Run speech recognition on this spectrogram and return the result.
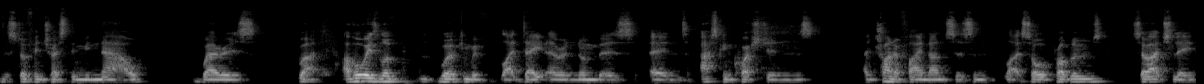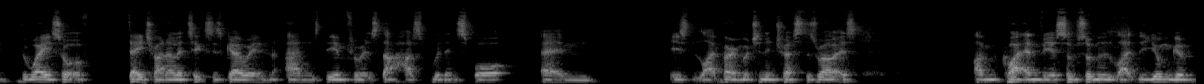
the stuff interesting me now, whereas well, I've always loved working with like data and numbers and asking questions and trying to find answers and like solve problems. So actually, the way sort of data analytics is going and the influence that has within sport um, is like very much an interest as well. It's I'm quite envious of some of like the younger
